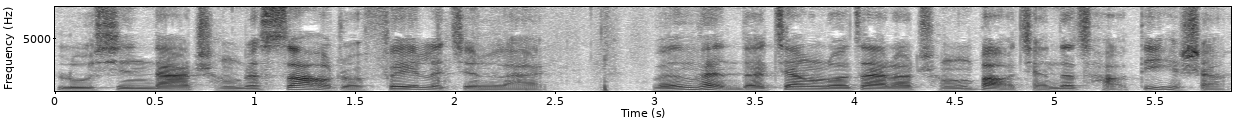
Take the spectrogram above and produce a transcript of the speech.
露辛达乘着扫帚飞了进来，稳稳地降落在了城堡前的草地上。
